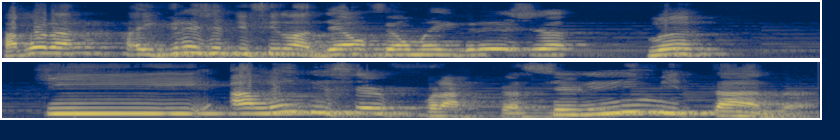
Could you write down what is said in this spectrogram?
Agora, a igreja de Filadélfia é uma igreja né, que, além de ser fraca, ser limitada,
